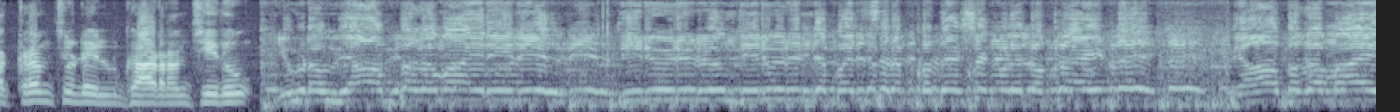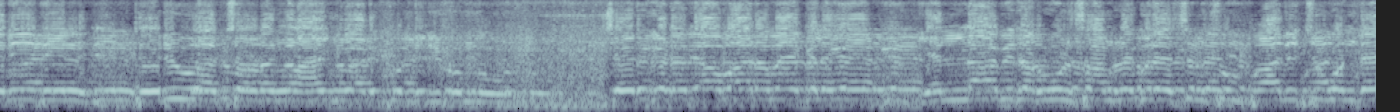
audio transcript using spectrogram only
അക്രം ചുണ്ടയിൽ ഉദ്ഘാടനം ചെയ്തു. ഇവിടെ വ്യാപകമായ രീതിയിൽ തിരൂരിലും തിരൂരിന്റെ പരിസര പ്രദേശങ്ങളിലൊക്കെ ആയിട്ട് വ്യാപകമായ രീതിയിൽ തെരുവ് കച്ചവടങ്ങൾ അഴിഞ്ഞാടിക്കൊണ്ടിരിക്കുന്നു ചെറുകിട വ്യാപാര മേഖലയെ എല്ലാവിധ റൂൾസ് ആൻഡ് റെഗുലേഷൻസും പാലിച്ചുകൊണ്ട്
